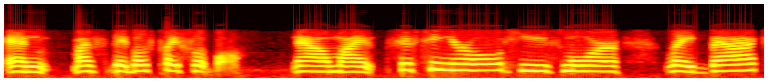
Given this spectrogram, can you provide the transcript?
and my they both play football. Now, my 15 year old, he's more laid back,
